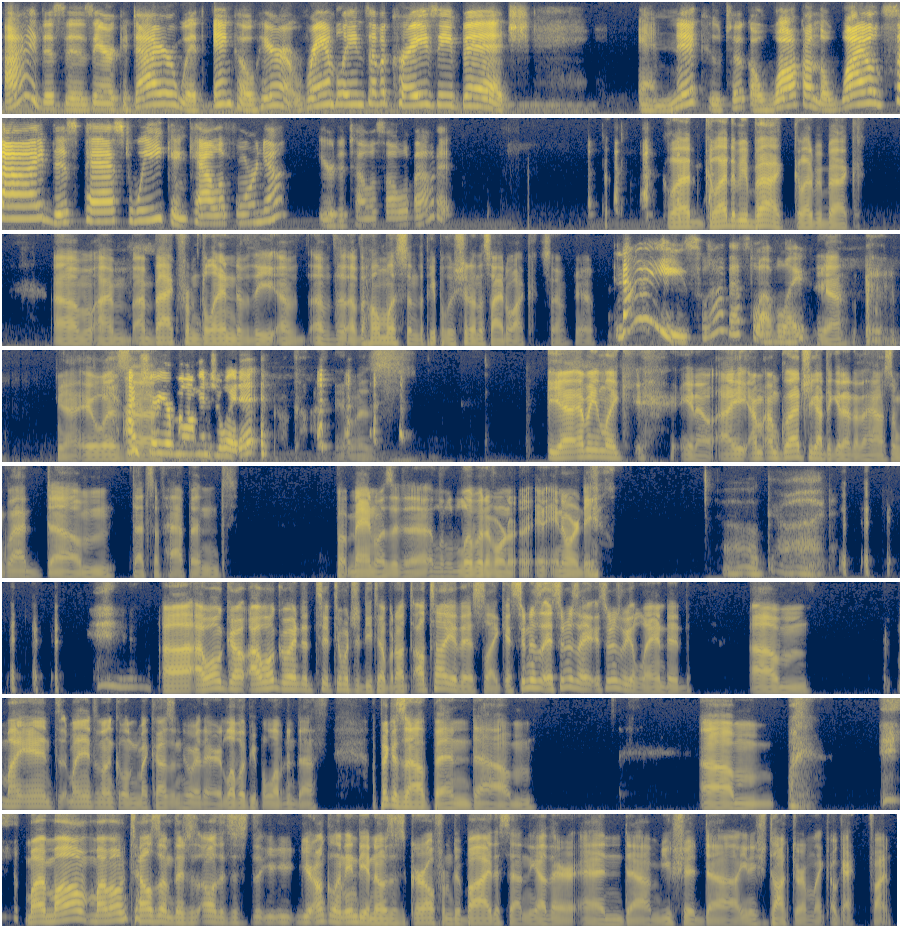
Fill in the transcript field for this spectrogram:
Hi, this is Erica Dyer with Incoherent Ramblings of a Crazy Bitch. And Nick, who took a walk on the wild side this past week in California, here to tell us all about it. glad glad to be back. Glad to be back. Um, I'm I'm back from the land of the of of the of the homeless and the people who shit on the sidewalk. So yeah. Nice. Well, that's lovely. Yeah. yeah. It was. I'm uh, sure your mom enjoyed it. it was. Yeah, I mean, like, you know, I I'm I'm glad she got to get out of the house. I'm glad um that stuff happened. But man, was it a, little little bit of an, an ordeal. Oh God. uh, I won't go. I won't go into too, too much of detail, but I'll I'll tell you this. Like as soon as as soon as I as soon as we landed, um, my aunt, my aunt and uncle and my cousin who are there, lovely people, loved to death. I pick us up and um, um. my mom my mom tells them there's this, oh there's this your uncle in india knows this girl from dubai this that and the other and um you should uh you know you should talk to her. I'm like okay fine.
